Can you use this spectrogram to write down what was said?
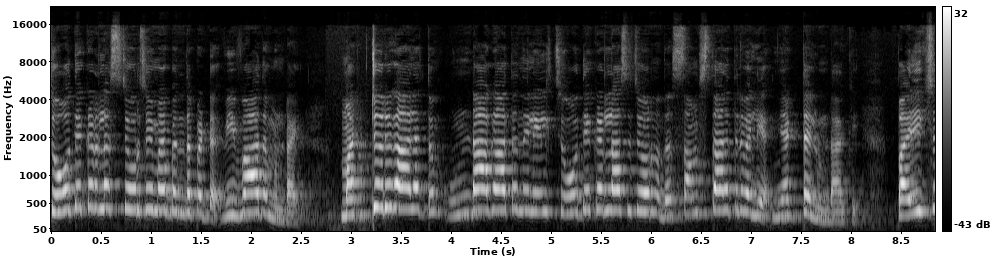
ചോദ്യക്കടലാസ് ചോർച്ചയുമായി ബന്ധപ്പെട്ട് വിവാദമുണ്ടായി. മറ്റൊരു കാലത്തും ഉണ്ടാകാത്ത നിലയിൽ ചോദ്യക്കടലാസ് ചോർന്നത് സംസ്ഥാനത്തിന് വലിയ ഞെട്ടലുണ്ടാക്കി. പരീക്ഷ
